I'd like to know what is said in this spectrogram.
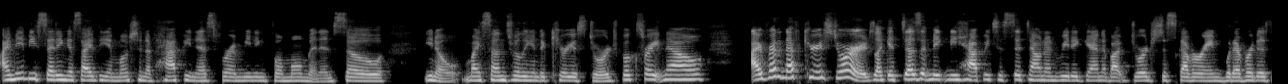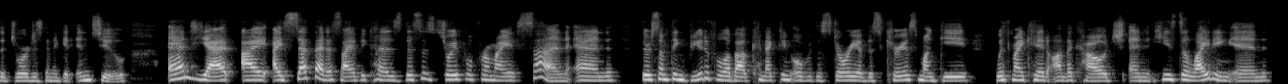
i may be setting aside the emotion of happiness for a meaningful moment. And so you know, my son's really into Curious George books right now. I've read enough Curious George. Like it doesn't make me happy to sit down and read again about George discovering whatever it is that George is going to get into and yet I, I set that aside because this is joyful for my son and there's something beautiful about connecting over the story of this curious monkey with my kid on the couch and he's delighting in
